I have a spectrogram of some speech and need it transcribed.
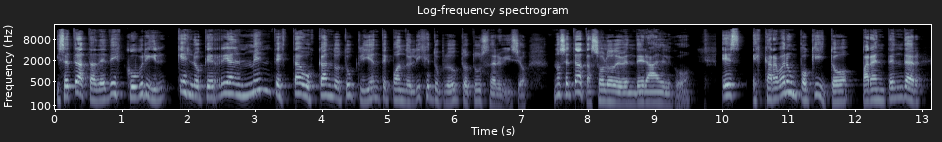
Y se trata de descubrir qué es lo que realmente está buscando tu cliente cuando elige tu producto o tu servicio. No se trata solo de vender algo, es escarbar un poquito para entender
